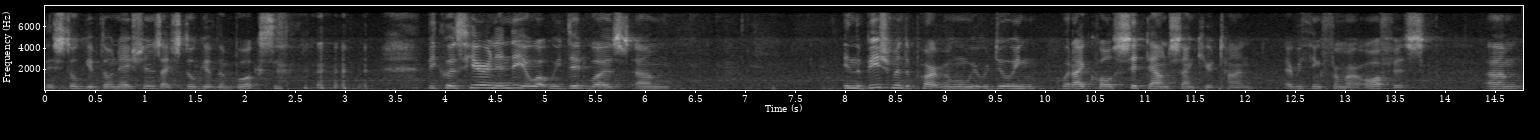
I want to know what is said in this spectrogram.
they still give donations. I still give them books. because here in India, what we did was um, in the Bhishma department, when we were doing what I call sit down Sankirtan, everything from our office, um,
